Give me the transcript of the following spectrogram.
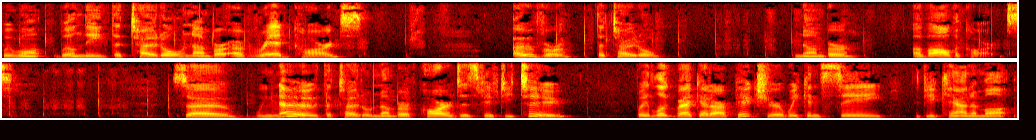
We want we'll need the total number of red cards over the total number of all the cards. So we know the total number of cards is 52. If we look back at our picture, we can see, if you count them up,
